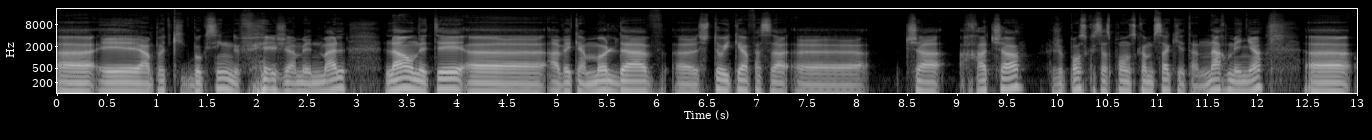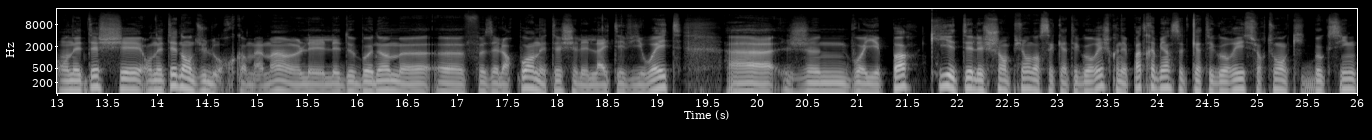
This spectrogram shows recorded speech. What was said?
Euh, et un peu de kickboxing ne fait jamais de mal. Là, on était euh, avec un Moldave, Stoika face à Chahacha je pense que ça se prononce comme ça, qui est un Arménien. Euh, on, était chez, on était dans du lourd quand même. Hein. Les, deux bonhommes euh, euh, faisaient leur poids. On était chez les light heavyweight. je ne voyais pas qui étaient les champions dans ces catégories. Je connais pas très bien cette catégorie, surtout en kickboxing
